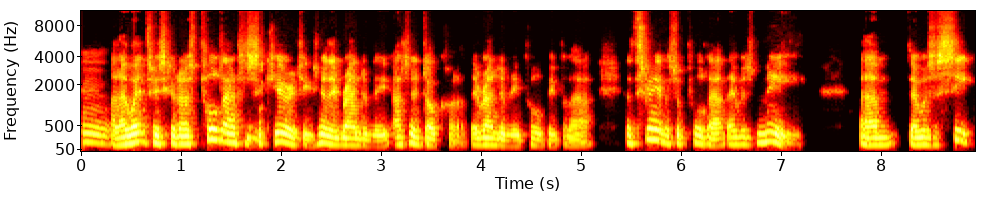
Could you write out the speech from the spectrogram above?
Mm. and I went through security. I was pulled out of security because you know they randomly, I was in a dog collar, they randomly pull people out. And three of us were pulled out. There was me. Um, there was a Sikh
